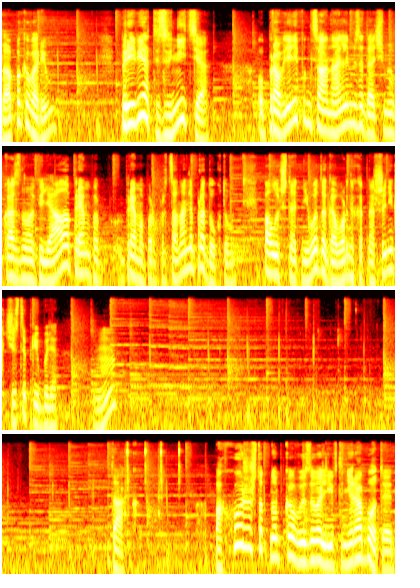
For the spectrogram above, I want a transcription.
Да, поговорим. Привет, извините. Управление функциональными задачами указанного филиала прямо, прямо пропорционально продукту, полученной от него договорных отношений к чистой прибыли. М? Так. Похоже, что кнопка вызова лифта не работает.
